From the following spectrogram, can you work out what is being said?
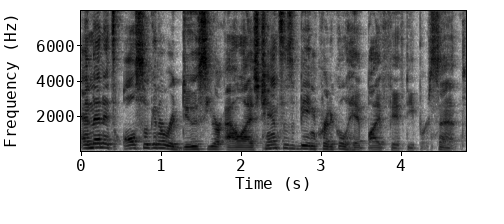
And then it's also going to reduce your allies' chances of being critical hit by 50%.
